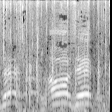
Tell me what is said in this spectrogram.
Zip! Vamos, Zip!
